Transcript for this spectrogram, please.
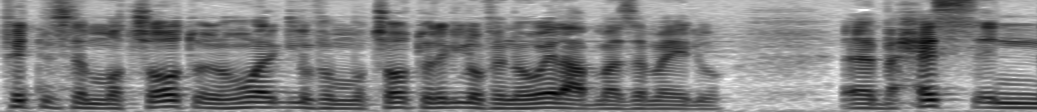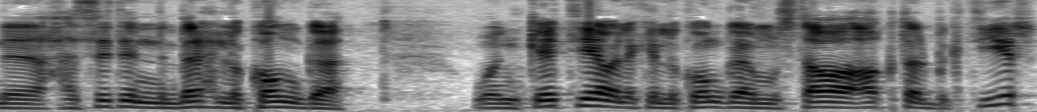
fitness الماتشات وإن هو رجله في الماتشات ورجله في إن هو يلعب مع زمايله. آه، بحس ان حسيت إن إمبارح لوكونجا ونكيتيا ولكن لوكونجا المستوى أكتر بكتير.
